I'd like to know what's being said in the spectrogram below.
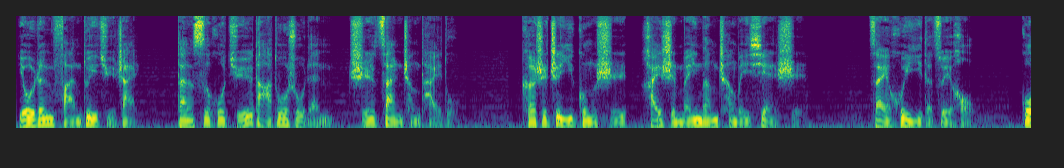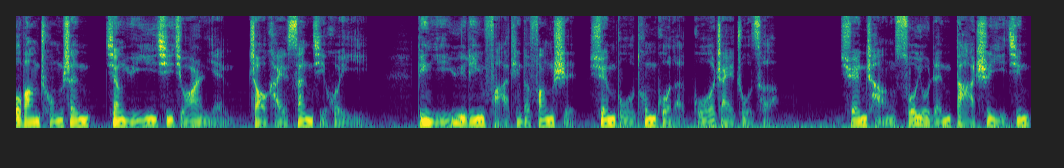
有人反对举债，但似乎绝大多数人持赞成态度。可是这一共识还是没能成为现实。在会议的最后。国王重申将于1792年召开三级会议，并以御林法庭的方式宣布通过了国债注册。全场所有人大吃一惊。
